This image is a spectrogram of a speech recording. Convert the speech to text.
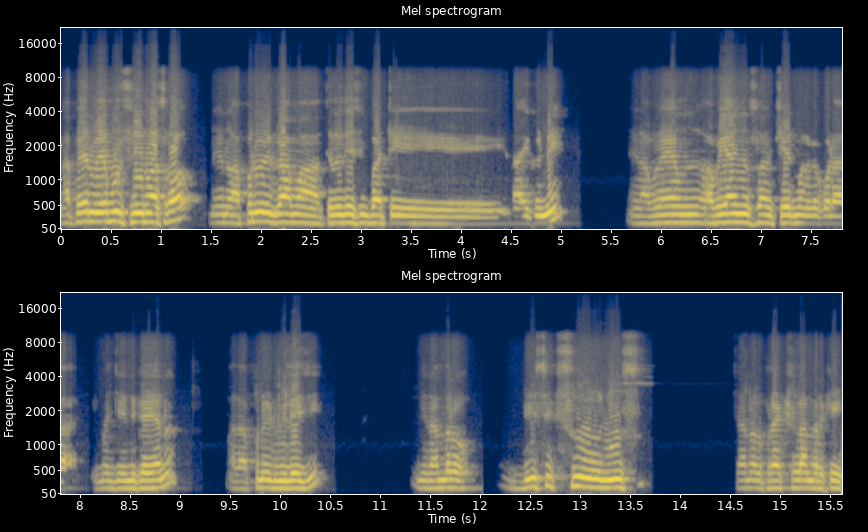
నా పేరు వేమూరి శ్రీనివాసరావు. నేను అప్పనూరి గ్రామ తెలుగుదేశం పార్టీ నాయకుడిని. నేను అభయం అభయాంజన స్వామి చైర్మన్గా కూడా ఈ మధ్య ఎన్నికయ్యాను. మరి అప్పనూరి విలేజ్. మీరందరూ డి సిక్స్ న్యూస్ ఛానల్ ప్రేక్షకులందరికీ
